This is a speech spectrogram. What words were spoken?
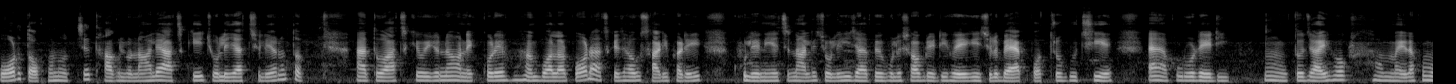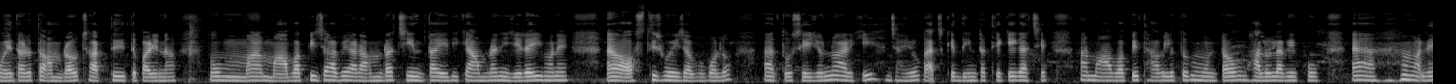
পর তখন হচ্ছে থাকল, নাহলে আজকেই চলে যাচ্ছিল, জানো তো? তো আজকে ওই জন্য অনেক করে বলার পর আজকে যা হোক শাড়ি ফাড়ি খুলে নিয়েছে, নাহলে চলেই যাবে বলে সব রেডি হয়ে গিয়েছিল। ব্যাগপত্র গুছিয়ে হ্যাঁ পুরো রেডি তো যাই হোক এরকম ওয়েদারে তো আমরাও ছাড়তে দিতে পারি না। তো মা বাপি যাবে আর আমরা চিন্তা এদিকে আমরা নিজেরাই মানে অস্থির হয়ে যাব বলো। তো সেই জন্য আর কি যাই হোক আজকের দিনটা থেকে গেছে। আর মা বাপি থাকলে তো মনটাও ভালো লাগে খুব। হ্যাঁ, মানে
